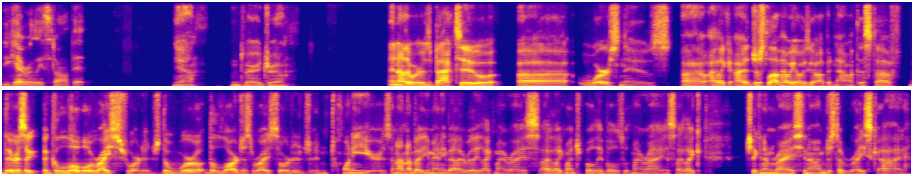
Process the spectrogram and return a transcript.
you can't really stop it. yeah, very true. In other words, back to uh worse news. Uh I like I just love how we always go up and down with this stuff. There is a, a global rice shortage. The world the largest rice shortage in 20 years. And I don't know about you, Manny, but I really like my rice. I like my Chipotle bowls with my rice. I like chicken and rice. You know, I'm just a rice guy.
